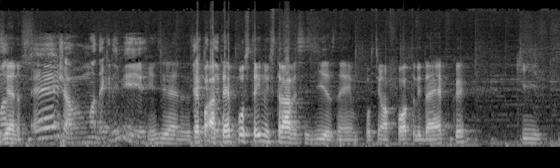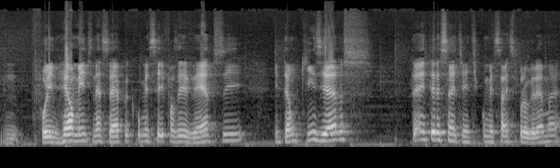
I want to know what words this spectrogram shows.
15 anos. É, já uma década e meia. 15 anos. Até, até postei no Strava esses dias, né? Postei uma foto ali da época que foi realmente nessa época que comecei a fazer eventos e então 15 anos. Até é interessante a gente começar esse programa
